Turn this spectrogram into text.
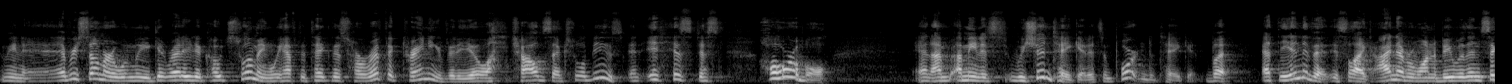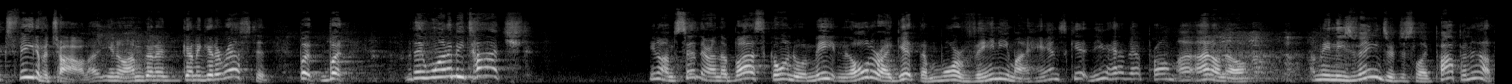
I mean, every summer when we get ready to coach swimming, we have to take this horrific training video on child sexual abuse. And it is just horrible. And I'm, i mean, it's, we should take it. It's important to take it. But at the end of it, it's like, I never want to be within six feet of a child. I, you know, I'm going to get arrested. But, but they want to be touched. You know, I'm sitting there on the bus going to a meet, and the older I get, the more veiny my hands get. Do you have that problem? I, I don't know. I mean, these veins are just like popping out.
